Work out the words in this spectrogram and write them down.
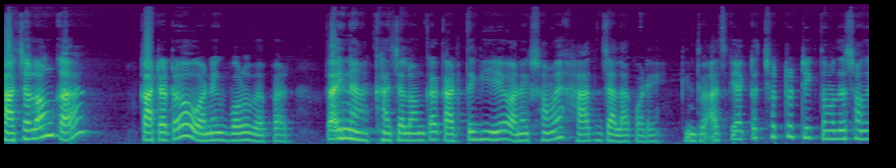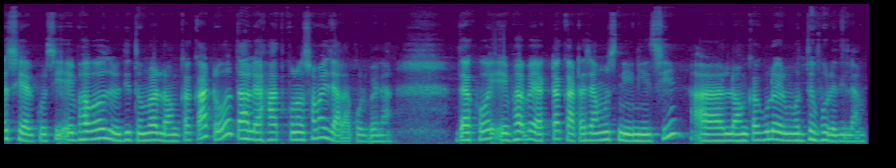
কাঁচা লঙ্কা কাটাটাও অনেক বড় ব্যাপার। তাই না? কাঁচা লঙ্কা কাটতে গিয়ে অনেক সময় হাত জ্বালা করে। কিন্তু আজকে একটা ছোট্ট ট্রিক তোমাদের সঙ্গে শেয়ার করছি। এভাবেও যদি তোমরা লঙ্কা কাটো, তাহলে হাত কোনো সময় জ্বালা করবে না। দেখো, এভাবে একটা কাঁটা চামচ নিয়ে নিয়েছি আর লঙ্কাগুলো এর মধ্যে ভরে দিলাম।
